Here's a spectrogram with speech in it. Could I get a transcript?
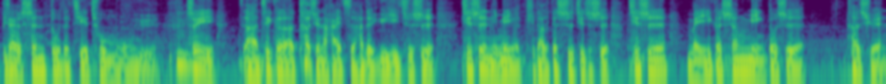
比较有深度的接触母语。所以，呃，这个特选的孩子，他的寓意就是，其实里面有提到这个诗句，就是其实每一个生命都是特选，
